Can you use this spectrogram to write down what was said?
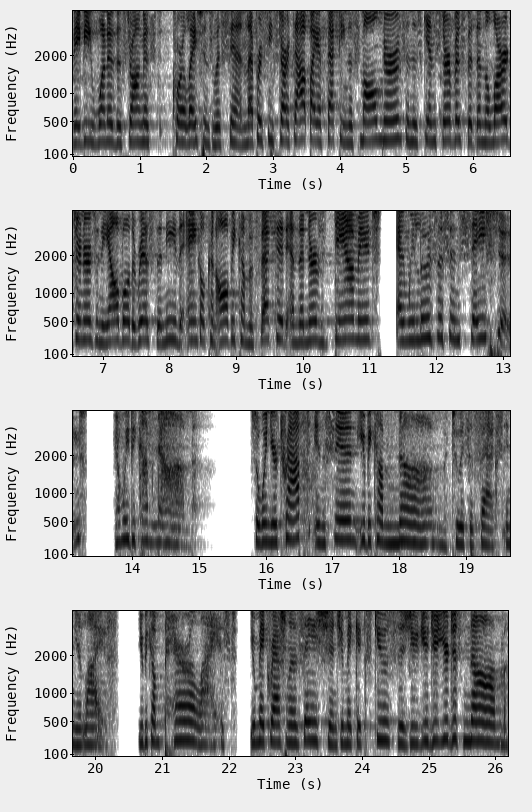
Maybe one of the strongest correlations with sin. Leprosy starts out by affecting the small nerves in the skin surface, but then the larger nerves in the elbow, the wrist, the knee, the ankle can all become affected and the nerves damage and we lose the sensation and we become numb. So when you're trapped in sin, you become numb to its effects in your life. You become paralyzed. You make rationalizations. You make excuses. You, you, you're just numb.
